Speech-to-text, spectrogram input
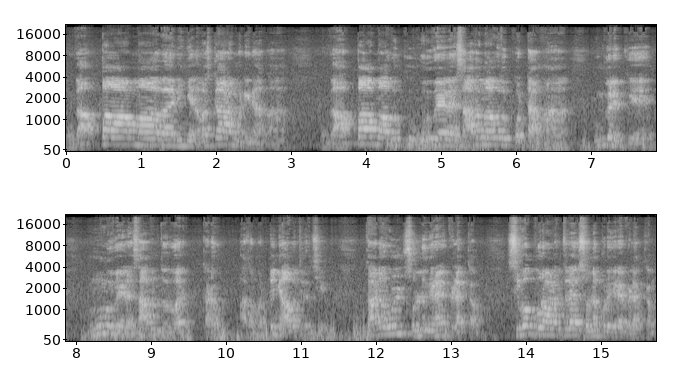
உங்கள் அப்பா அம்மாவை நீங்கள் நமஸ்காரம் பண்ணினாதான் உங்கள் அப்பா அம்மாவுக்கு ஒரு வேளை சாதமாவது போட்டாதான் உங்களுக்கு மூணு வேளை சாதம் தருவார் கடவுள். அதை மட்டும் ஞாபகத்தில் வச்சு கடவுள் சொல்லுகிற விளக்கம் சிவபுராணத்தில் சொல்லப்படுகிற விளக்கம்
